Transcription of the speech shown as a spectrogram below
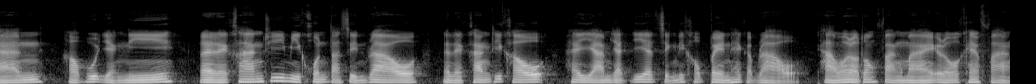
นั้น เขาพูดอย่างนี้ หลาย ๆ ครั้งที่มีคนตัดสินเรา หลาย ๆ ครั้งที่เขาพยายามยัดเยียดสิ่งที่เขาเป็นให้กับเรา ถามว่าเราต้องฟังไหมเราก็แค่ฟัง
